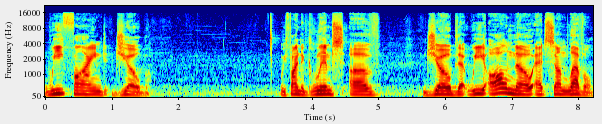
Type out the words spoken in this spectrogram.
we find Job. We find a glimpse of Job that we all know at some level.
